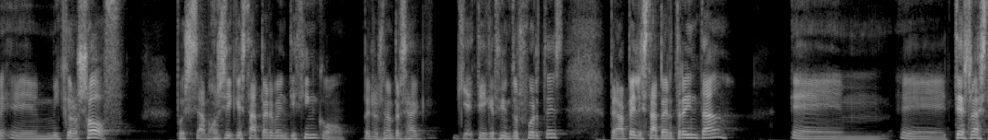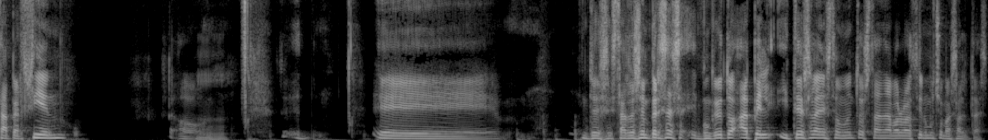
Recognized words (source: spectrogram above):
eh, Microsoft, pues a lo mejor sí que está per 25, pero es una empresa que tiene crecimientos fuertes, pero Apple está per 30, em, eh, Tesla está per 100. Entonces, estas dos empresas, en concreto Apple y Tesla en este momento están a valoraciones mucho más altas.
